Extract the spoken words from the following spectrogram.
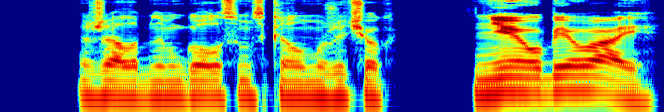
— жалобным голосом сказал мужичок. «Не убивай».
